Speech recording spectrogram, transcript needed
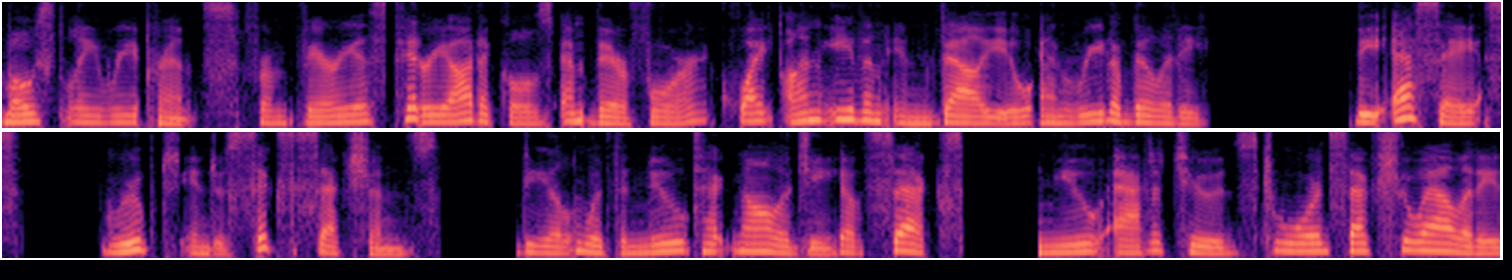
mostly reprints from various periodicals and therefore quite uneven in value and readability. The essays, grouped into six sections, deal with the new technology of sex, new attitudes toward sexuality,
